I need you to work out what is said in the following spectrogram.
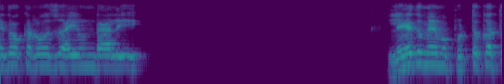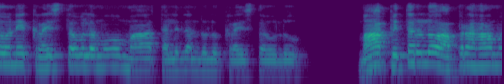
ఏదో ఒక రోజు అయి ఉండాలి. లేదు మేము పుట్టుకతోనే క్రైస్తవులము మా తల్లిదండ్రులు క్రైస్తవులు మా పితరులు అబ్రహాము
